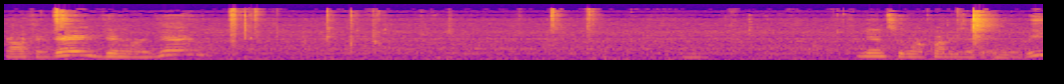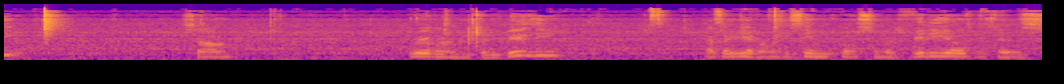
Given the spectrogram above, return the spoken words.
Now today, dinner again. Then two more parties at the end of the week. So we're going to be pretty busy. That's why you haven't really seen me post so much videos because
